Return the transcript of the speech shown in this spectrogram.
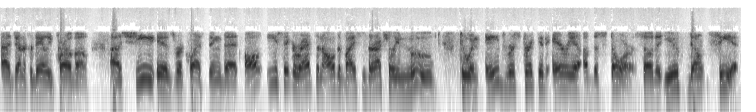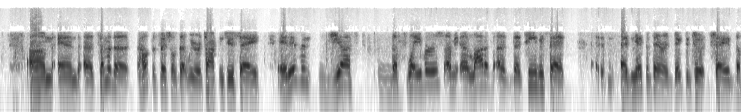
uh, Jennifer Dailey-Provost. Uh, she is requesting that all e-cigarettes and all devices they're actually moved to an age-restricted area of the store so that youth don't see it. Um, and uh, some of the health officials that we were talking to say it isn't just the flavors. I mean, a lot of uh, the teens that admit that they're addicted to it say the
